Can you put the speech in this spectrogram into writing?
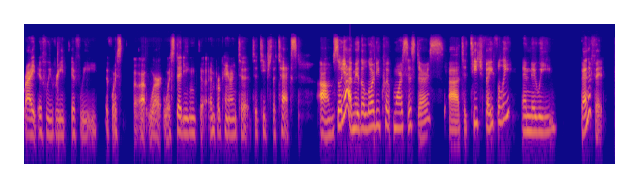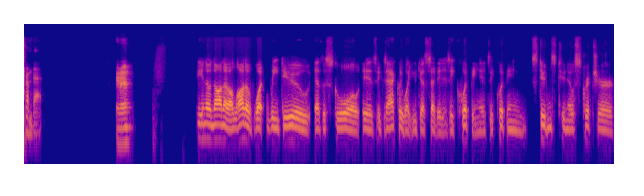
right if we read if we if we're uh, we're, we're studying and preparing to to teach the text. Um, so yeah may the lord equip more sisters uh, to teach faithfully and may we benefit from that. Amen you know nana a lot of what we do as a school is exactly what you just said it is equipping it's equipping students to know scripture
